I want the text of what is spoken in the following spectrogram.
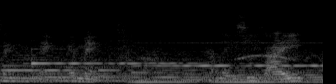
圣灵嘅名，给你施洗。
